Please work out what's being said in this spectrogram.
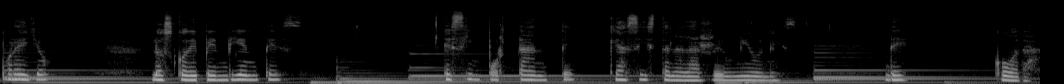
Por ello, los codependientes es importante que asistan a las reuniones de CODA.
